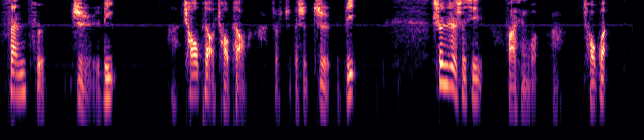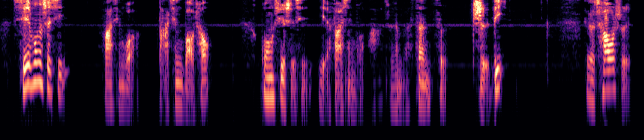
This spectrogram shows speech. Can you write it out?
三次纸币，啊，钞票，钞票嘛，就指的是纸币。顺治时期发行过啊，钞冠；咸丰时期发行过大清宝钞；光绪时期也发行过啊，是这么三次纸币。这个钞是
